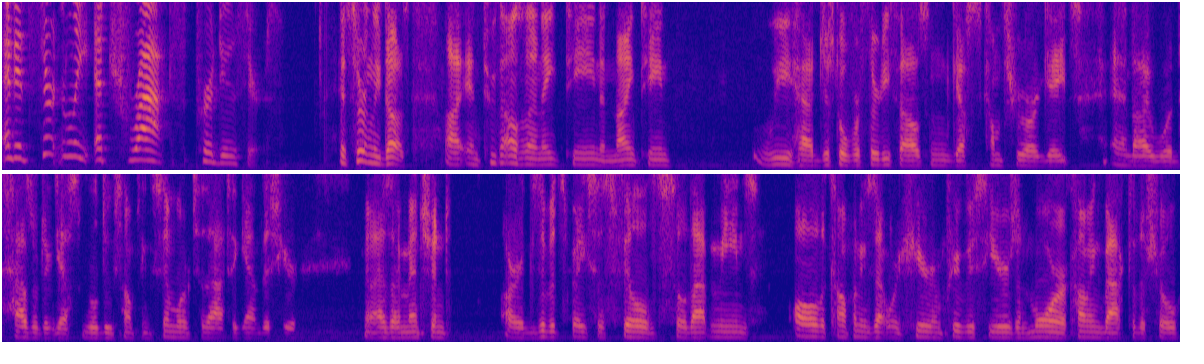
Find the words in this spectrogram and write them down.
And it certainly attracts producers. It certainly does. Uh, in 2018 and 19, we had just over 30,000 guests come through our gates, and I would hazard a guess we'll do something similar to that again this year. You know, as I mentioned, our exhibit space is filled, so that means all the companies that were here in previous years and more are coming back to the show,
